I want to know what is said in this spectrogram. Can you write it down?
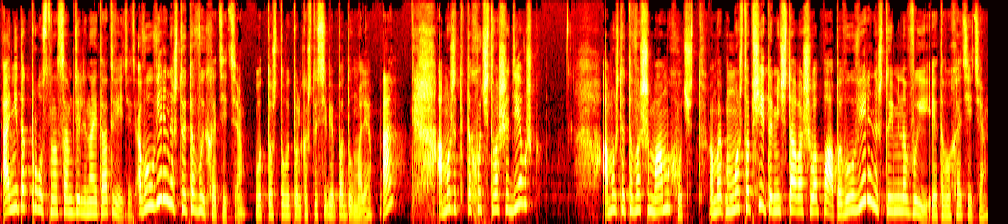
А не так просто, на самом деле, на это ответить. А вы уверены, что это вы хотите? Вот то, что вы только что себе подумали, а? А может, это хочет ваша девушка? А может, это ваша мама хочет? А может, вообще это мечта вашего папы? Вы уверены, что именно вы этого хотите?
